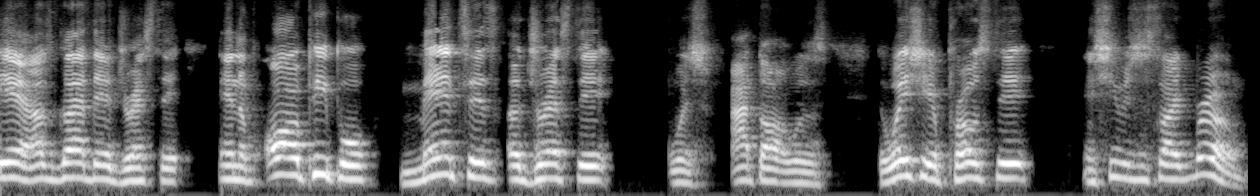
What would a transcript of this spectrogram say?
yeah, I was glad they addressed it. And of all people, Mantis addressed it, which I thought was the way she approached it. And she was just like, bro,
